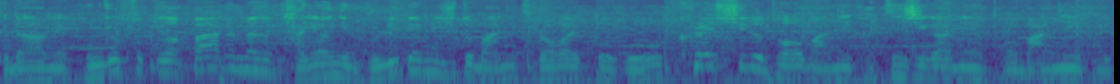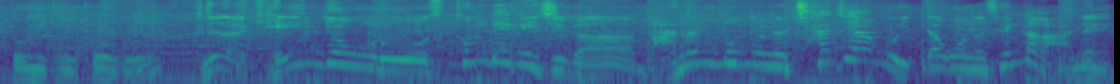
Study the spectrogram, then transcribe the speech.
그 다음에 공격 속도가 빠르면 당연히 물리 데미지도 많이 들어갈 거고, 크래쉬도 더 많이 같은 시간에 더 많이 발동이 될 거고. 근데 나 개인적으로 스톰 데미지가 많은 부분을 차지하고 있다고는 생각 안 해.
